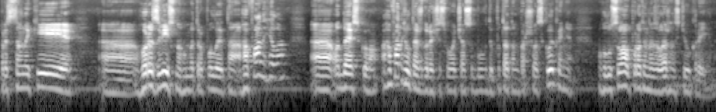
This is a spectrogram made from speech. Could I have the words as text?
представники горизвісного митрополита Гафангела Одеського. Гафангел теж, до речі, свого часу був депутатом першого скликання, голосував проти незалежності України.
